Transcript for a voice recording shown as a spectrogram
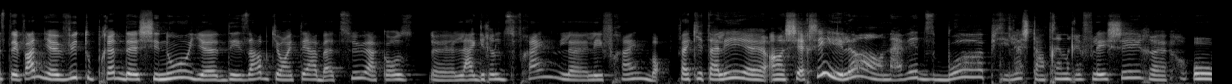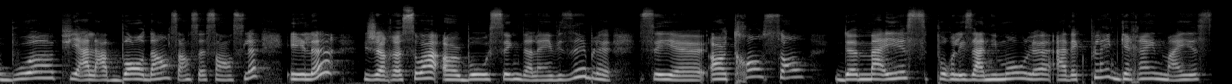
Stéphane, il a vu tout près de chez nous, il y a des arbres qui ont été abattus à cause de la grille du frein, les freins. Bon. Fait qu'il est allé euh, en chercher et là, on avait du bois, puis là, j'étais en train de réfléchir euh, au bois, puis à l'abondance en ce sens-là. Et là, je reçois un beau signe de l'invisible. C'est euh, un tronçon de maïs pour les animaux, avec plein de grains de maïs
